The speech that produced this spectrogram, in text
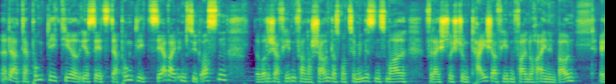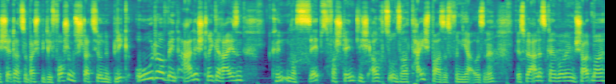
der, der Punkt liegt hier, ihr seht, der Punkt liegt sehr weit im Südosten. Da würde ich auf jeden Fall noch schauen, dass wir zumindest mal vielleicht Richtung Teich auf jeden Fall noch einen bauen. Ich hätte da zum Beispiel die Forschungsstation im Blick. Oder wenn alle Stricke reisen, könnten wir selbstverständlich auch zu unserer Teichbasis von hier aus. Ne? Das wäre alles kein Problem. Schaut mal,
